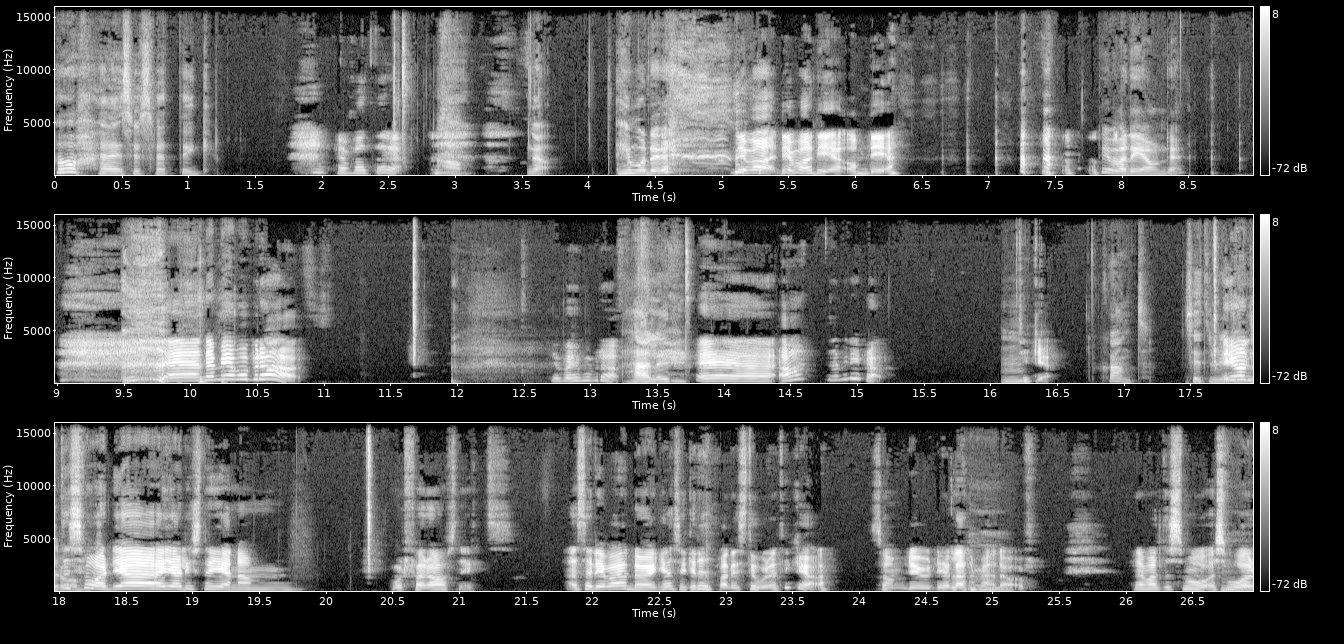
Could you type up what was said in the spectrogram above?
Åh, jag är så svettig. jag fattar det. Ja. ja. Hur mår du? Det var, det var det om det. Det var det om det. Eh, nej men jag mår bra. Jag var, jag var bra. Härligt. Eh, ja, nej, men det är bra. Mm. Tycker jag. Skönt. Sitter du i Jag har lite svårt, jag, jag lyssnade igenom vårt förra avsnitt. Alltså det var ändå en ganska gripande historia tycker jag. Som du delade med Mm. dig av. Den var lite små, svår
